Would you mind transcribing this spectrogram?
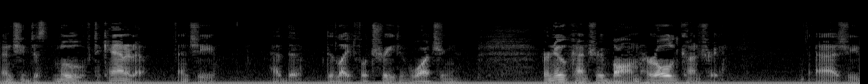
and she just moved to Canada, and she had the delightful treat of watching her new country bomb her old country. Uh, she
